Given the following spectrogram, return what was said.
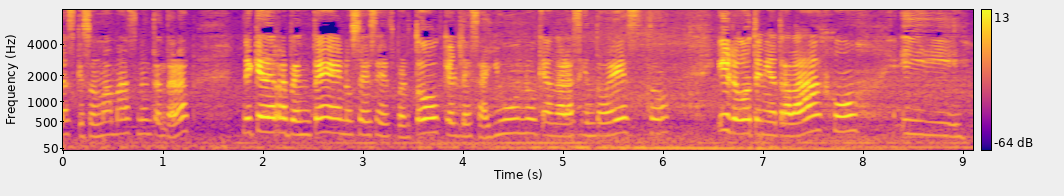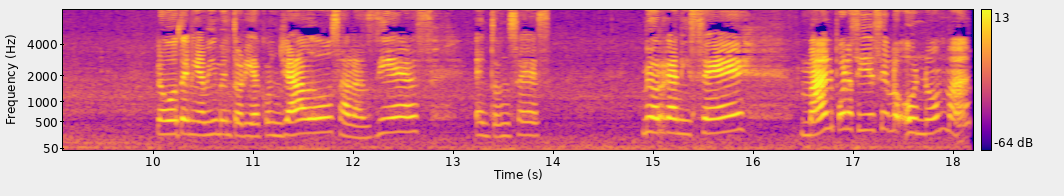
las que son mamás me entenderán, de que de repente, no sé, se despertó, que el desayuno, que andar haciendo esto, y luego tenía trabajo, y luego tenía mi mentoría con Yados a las 10, entonces me organicé mal, por así decirlo, o no mal,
